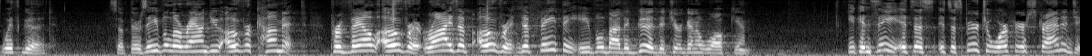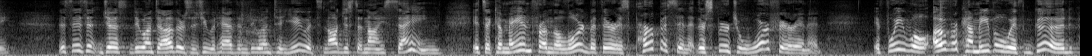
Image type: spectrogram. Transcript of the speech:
with good. So if there's evil around you, overcome it. Prevail over it. Rise up over it. Defeat the evil by the good that you're going to walk in you can see it's a, it's a spiritual warfare strategy. This isn't just do unto others as you would have them do unto you. It's not just a nice saying. It's a command from the Lord, but there is purpose in it. There's spiritual warfare in it. If we will overcome evil with good,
